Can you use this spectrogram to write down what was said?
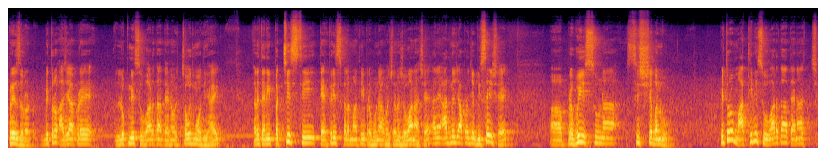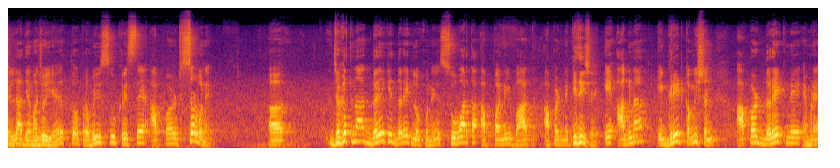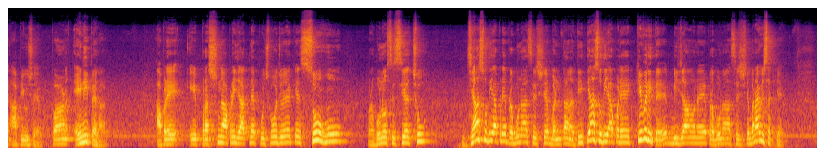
Praise road. મિત્રો, આજે આપણે લુકની સુવાર્તા, તેનો ચૌદમો અધ્યાય અને તેની પચીસથી તેત્રીસ કલમમાંથી પ્રભુના વચનો જોવાના છે. અને આજનો જે આપણો જે વિષય છે પ્રભુ ઈસુના શિષ્ય બનવું. મિત્રો, માથીની સુવાર્તા તેના છેલ્લા અધ્યાયમાં જોઈએ તો પ્રભુ ઈસુ ખ્રિસ્તે આપણ સર્વને જગતના દરેકે દરેક લોકોને સુવાર્તા આપવાની વાત આપણને કીધી છે. એ આજ્ઞા, એ ગ્રેટ કમિશન આપણ દરેકને એમણે આપ્યું છે. પણ એની પહેલાં આપણે એ પ્રશ્ન આપણી જાતને પૂછવો જોઈએ કે શું હું પ્રભુનો શિષ્ય છું? જ્યાં સુધી આપણે પ્રભુના શિષ્ય બનતા નથી, ત્યાં સુધી આપણે કેવી રીતે બીજાઓને પ્રભુના શિષ્ય બનાવી શકીએ?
